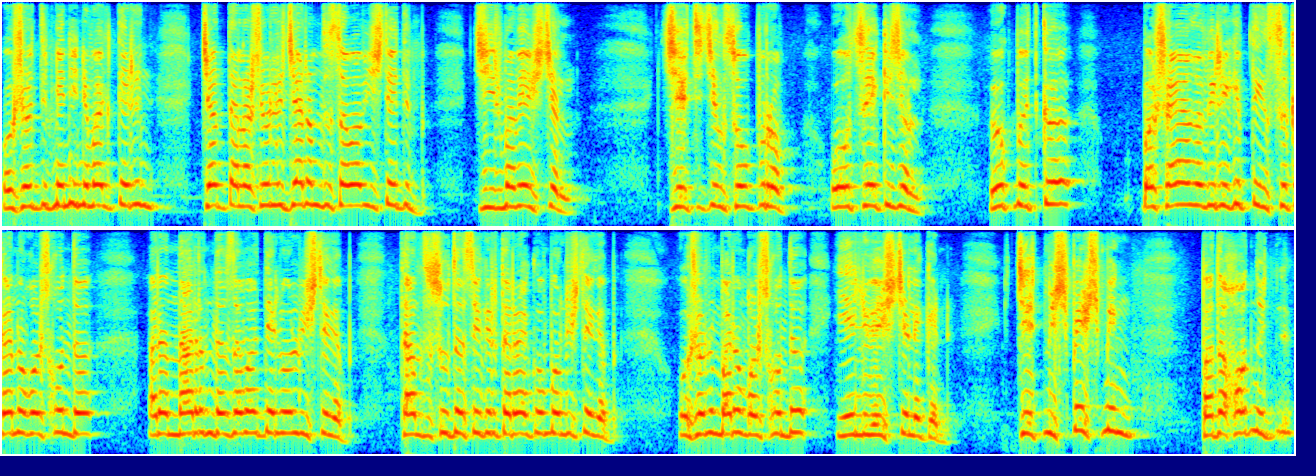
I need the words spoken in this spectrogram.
ошентип мен инвалидтерин жанталашып эле жанымды сабап иштедим жыйырма беш жыл жети жыл сопуроп отуз эки жыл өкмөткө баш аягы биригип тиги сканы кошкондо анан нарында заводдель болуп иштегем талды сууда секретарь райком болуп иштегем ошонун баарын кошкондо элүү беш жыл экен жетимиш беш миң подоходный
